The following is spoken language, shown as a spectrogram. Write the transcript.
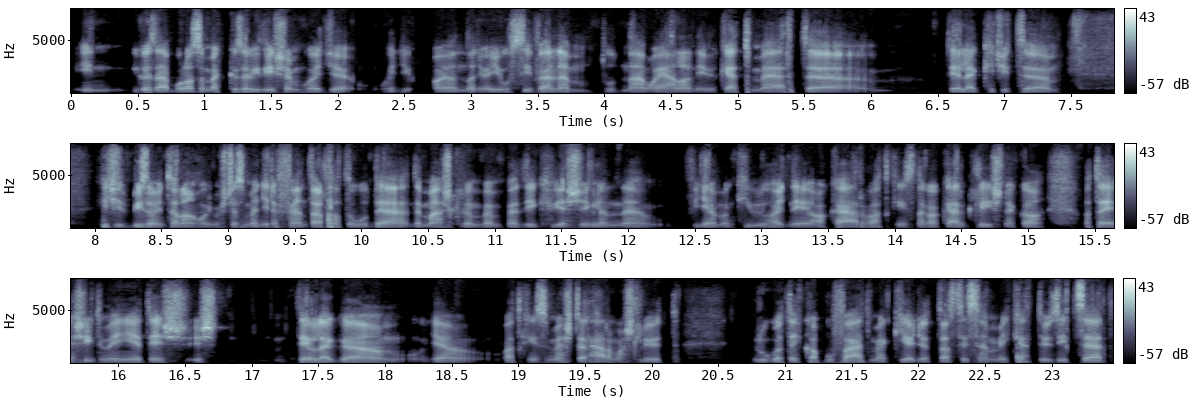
én igazából az a megközelítésem, hogy, hogy olyan nagyon jó szívvel nem tudnám ajánlani őket, mert tényleg kicsit, kicsit bizonytalan, hogy most ez mennyire fenntartható, de, de máskülönben pedig hülyeség lenne figyelmen kívül hagyni akár Watkinsnak, akár Glishnek a, a teljesítményét, és, és tényleg ugye Watkins Mester 3-as lőtt, rúgott egy kapufát, meg kihagyott azt hiszem még kettő zicsert,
